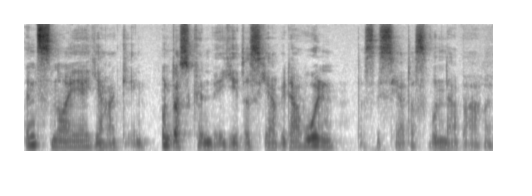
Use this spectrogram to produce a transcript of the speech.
ins neue Jahr gehen. Und das können wir jedes Jahr wiederholen. Das ist ja das Wunderbare.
